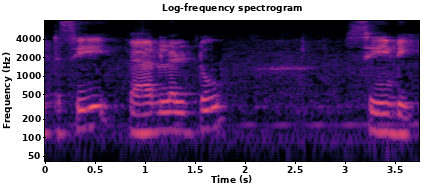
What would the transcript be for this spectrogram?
at C parallel to CD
